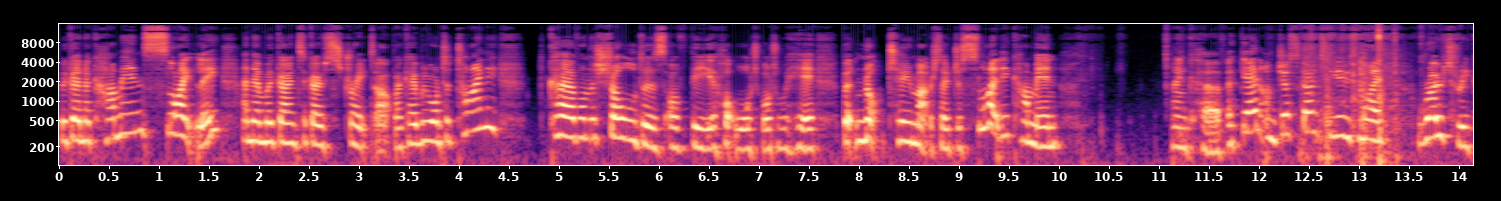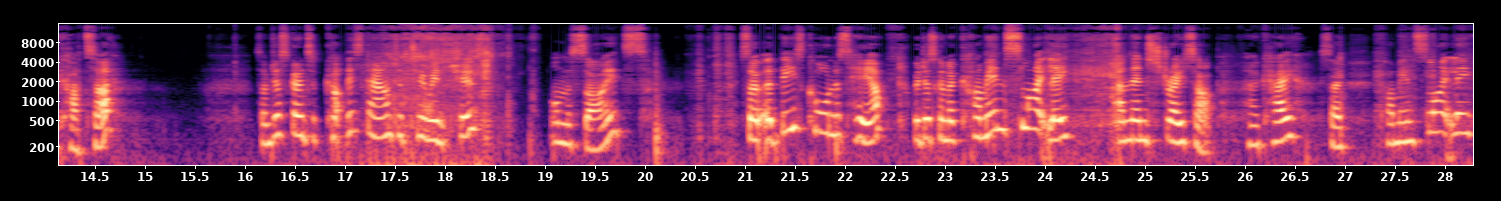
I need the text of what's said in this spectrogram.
We're going to come in slightly and then we're going to go straight up. Okay, we want a tiny curve on the shoulders of the hot water bottle here, but not too much. So just slightly come in and curve. Again, I'm just going to use my rotary cutter. So I'm just going to cut this down to two inches on the sides. So at these corners here, we're just going to come in slightly and then straight up. Okay, so come in slightly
